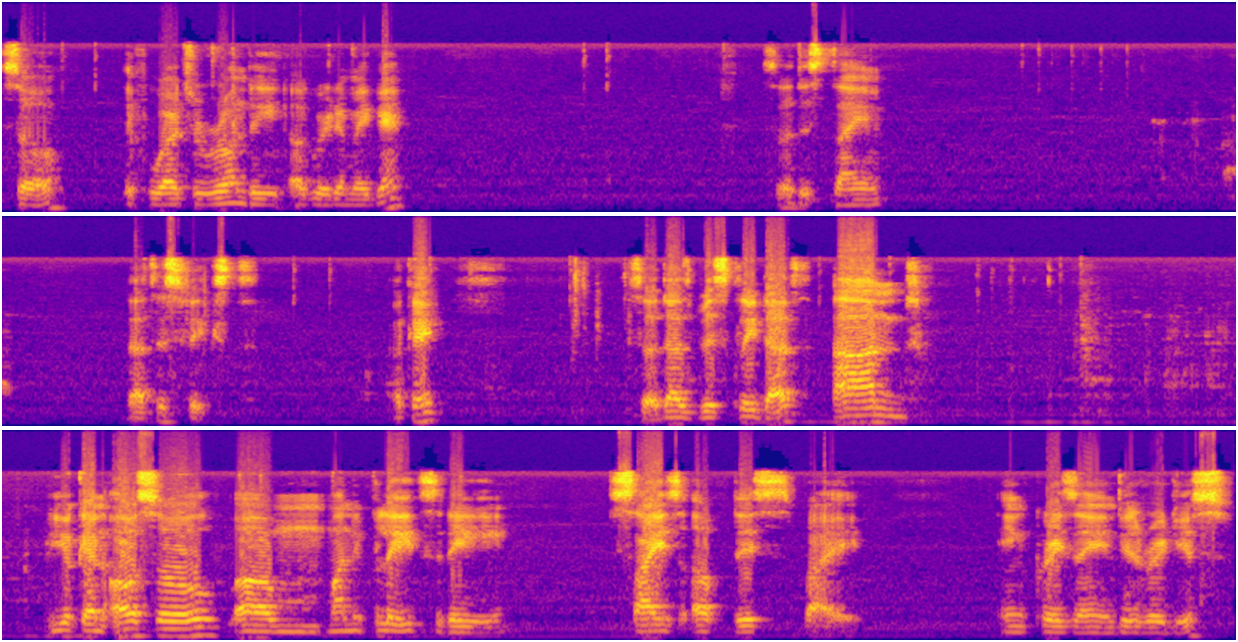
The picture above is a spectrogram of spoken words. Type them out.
So if we were to run the algorithm again so this time that is fixed okay? So that's basically that. And you can also um, manipulate the size of this by increasing the radius.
